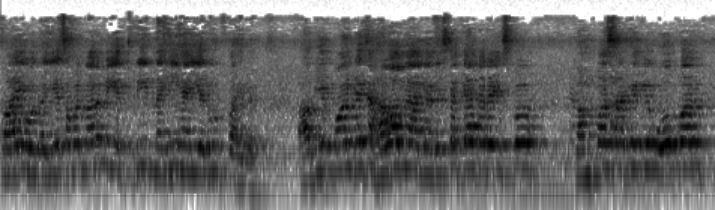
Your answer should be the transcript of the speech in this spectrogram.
फाइव होता है। ये समझ में आ रहा है ये थ्री नहीं है, ये रूट फाइव है। अब ये पॉइंट ऐसे हवा में आ गया। तो इसका क्या करें? इसको कंपास रखेंगे। ओ पर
